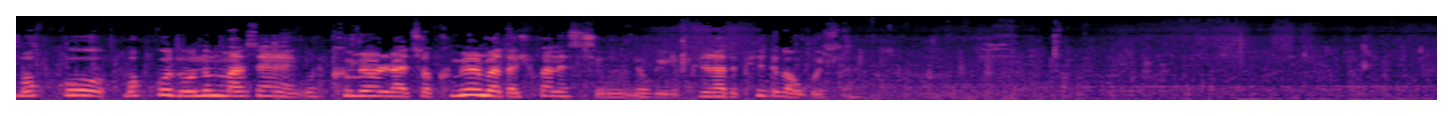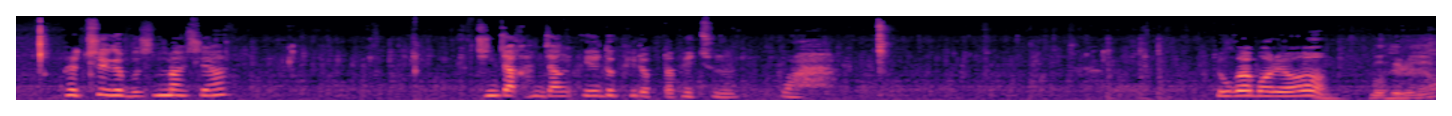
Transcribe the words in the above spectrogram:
먹고 먹고 노는 맛에 우리 금요일 날 저 금요일마다 휴가 내서 지금 여기 빌라드 필드가 오고 있어요 배추 이게 무슨 맛이야? 진짜 간장 1도 필요 없다 배추는. 와. 녹아버려. 뭐 들려요?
